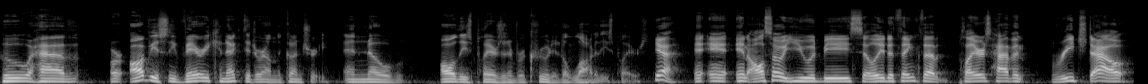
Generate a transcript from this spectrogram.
who have are obviously very connected around the country and know all these players and have recruited a lot of these players. Yeah, and, and also you would be silly to think that players haven't reached out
